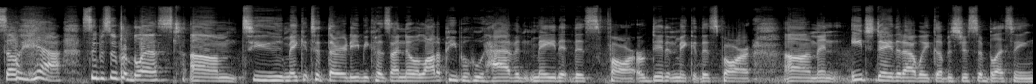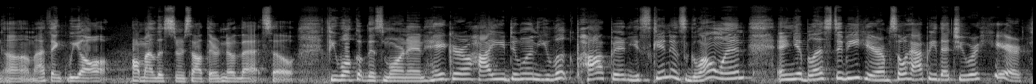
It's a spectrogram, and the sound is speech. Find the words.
So, yeah, super, super blessed um, to make it to 30 because I know a lot of people who haven't made it this far or didn't make it this far. Um, and each day that I wake up is just a blessing. Um, I think we all, all my listeners out there know that. So, if you woke up this morning, hey, girl, how you doing? You look popping. Your skin is glowing, and you're blessed to be here. I'm so happy that you were here.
